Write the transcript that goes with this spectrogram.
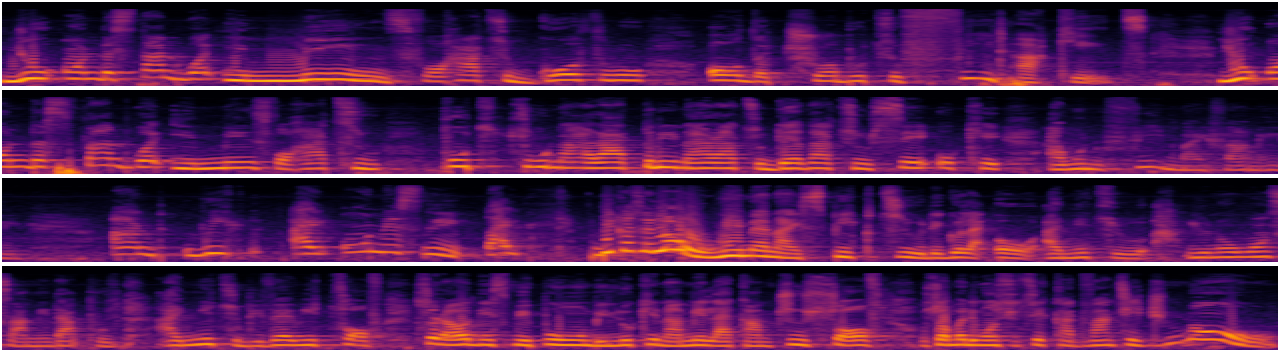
You understand what it means for her to go through all the trouble to feed her kids. You understand what it means for her to put two naira, three naira together to say, okay, I want to feed my family. And we, I honestly, like, because a lot of women I speak to, they go like, oh, I need to, ah, you know, once I'm in that position, I need to be very tough so that all these people won't be looking at me like I'm too soft or somebody wants to take advantage. No,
